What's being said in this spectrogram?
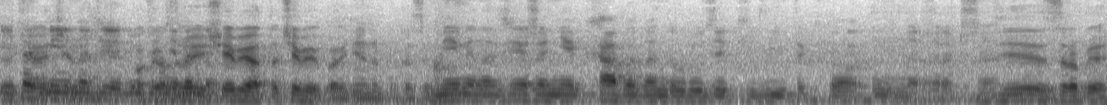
I tak miejmy nadzieję, ludzie nie Pokazuję będą... siebie, a to ciebie powinienem pokazywać. Miejmy nadzieję, że nie kawę będą ludzie pili, tylko inne rzeczy. Nie, zrobię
